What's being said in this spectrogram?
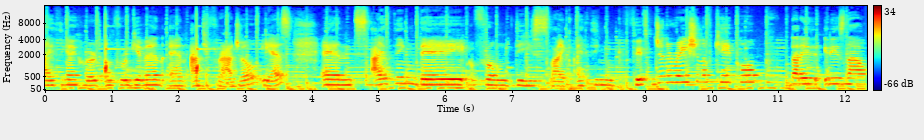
I think I heard Unforgiven and Anti-Fragile, yes. And I think they from this like I think fifth generation of K-pop that it, is now,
